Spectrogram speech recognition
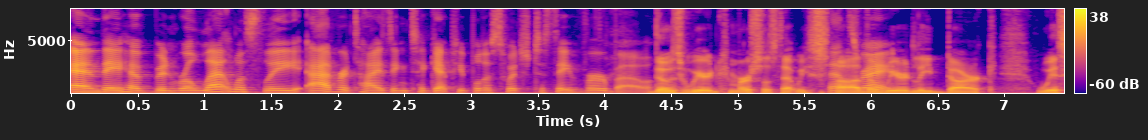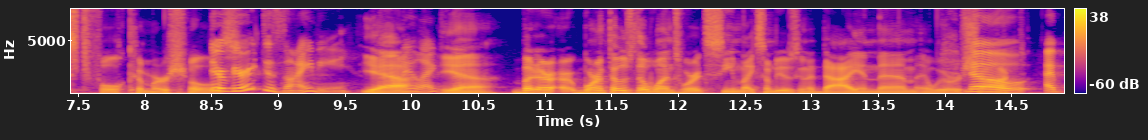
And they have been relentlessly advertising to get people to switch to say Verbo. those weird commercials that we saw, That's the weirdly dark, wistful commercials. They're very designy. yeah, I like them. yeah. But are, weren't those the ones where it seemed like somebody was going to die in them, and we were shocked? No, I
